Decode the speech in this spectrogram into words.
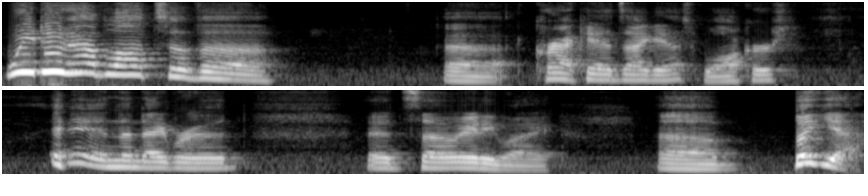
we do have lots of uh, uh, crackheads, I guess, walkers in the neighborhood. And so, anyway, uh, but yeah,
